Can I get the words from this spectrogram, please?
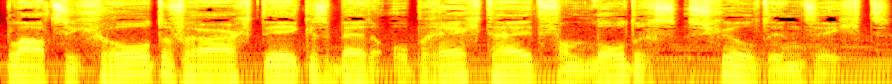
plaatsen grote vraagtekens bij de oprechtheid van Lodders schuldinzicht.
